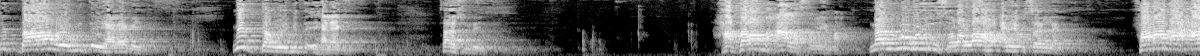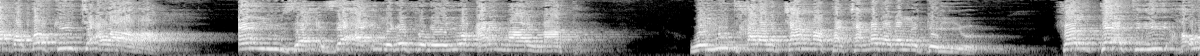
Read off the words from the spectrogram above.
middaan wey midda ay halaagayda middan wey midda ay halaagayda saasuu leeyahy haddaba maxaa la sameeye marka? Nabigu wuxuu yidhi sala allahu calayh wasalam faman axabba qofkii jeclaada an yuzaxzaxa in laga fogeeyo cani naari naarta wa yudkhala aljannata jannadana la geliyo falta'tihi ha u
